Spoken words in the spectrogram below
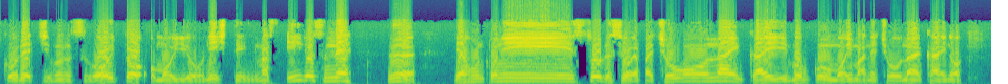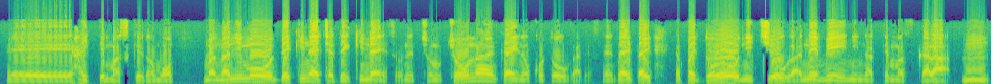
考で自分すごいと思うようにしています。いいですね。うん。いや、本当に、そうですよ。やっぱり町内会、僕も今ね、町内会の、えー、入ってますけども、まあ何もできないっちゃできないですよね。その町内会のことがですね、大体やっぱり土曜、日曜がね、メインになってますから、うん。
